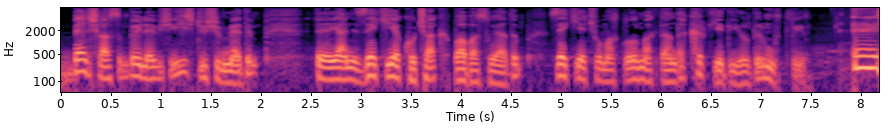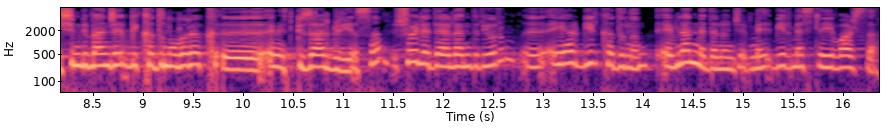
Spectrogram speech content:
Ben şahsım böyle bir şey hiç düşünmedim. Ee, yani Zekiye Koçak baba soyadım. Zekiye Çomaklı olmaktan da 47 yıldır mutluyum. Ee, Şimdi bence bir kadın olarak e, evet güzel bir yasa. Şöyle değerlendiriyorum. e, Eğer bir kadının evlenmeden önce bir mesleği varsa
